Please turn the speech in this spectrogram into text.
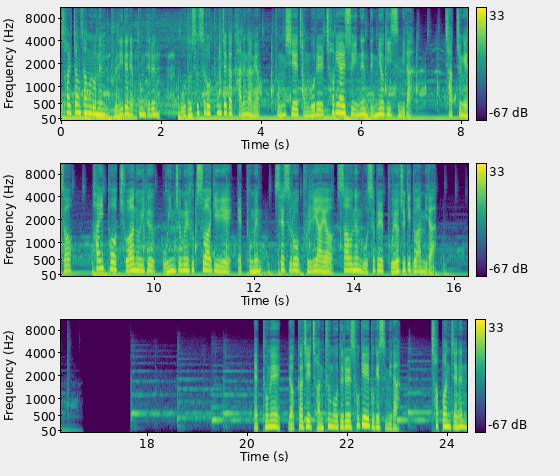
설정상으로는 분리된 앱톰들은 모두 스스로 통제가 가능하며 동시에 정보를 처리할 수 있는 능력이 있습니다. 작중에서 하이퍼 조아노이드 5인종을 흡수하기 위해 앱톰은 셋으로 분리하여 싸우는 모습을 보여주기도 합니다. 앱톰의 몇 가지 전투 모드를 소개해 보겠습니다. 첫 번째는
